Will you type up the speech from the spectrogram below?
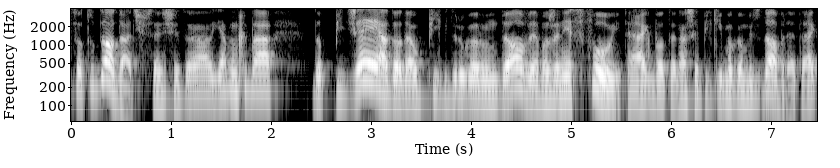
co tu dodać. W sensie, to ja bym chyba do PJ'a dodał pik drugorundowy, może nie swój, tak? Bo te nasze piki mogą być dobre, tak?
